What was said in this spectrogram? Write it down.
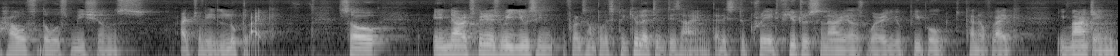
how those missions actually look like. So in our experience, we're using, for example, speculative design, that is to create future scenarios where you people kind of like imagine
